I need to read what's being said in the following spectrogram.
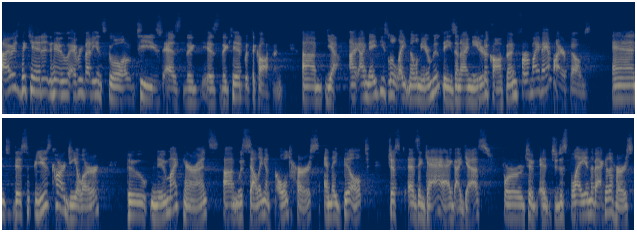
I was the kid who everybody in school teased as the as the kid with the coffin. Um, yeah, I, I made these little eight millimeter movies, and I needed a coffin for my vampire films. And this used car dealer who knew my parents um, was selling an old hearse, and they built just as a gag, I guess, for to to display in the back of the hearse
